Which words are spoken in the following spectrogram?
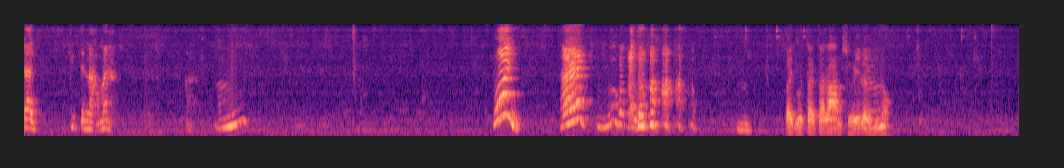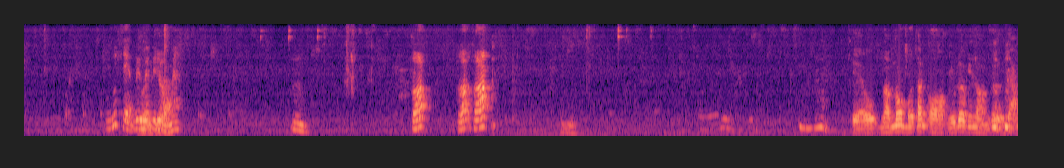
ยายกินแต่หนามันอืมโว้ยเฮ้ยอืมไปไกลตัวไปอยู่ใต้ตารางเสยเลยพี่น้องโอ้แซ่บด้วยไหมพี่น้องนะอืม ซอกซอกซอกแขวน้ำนมเมื่อท่านออกอยู่เด้อพี่น้องเด้อยาย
